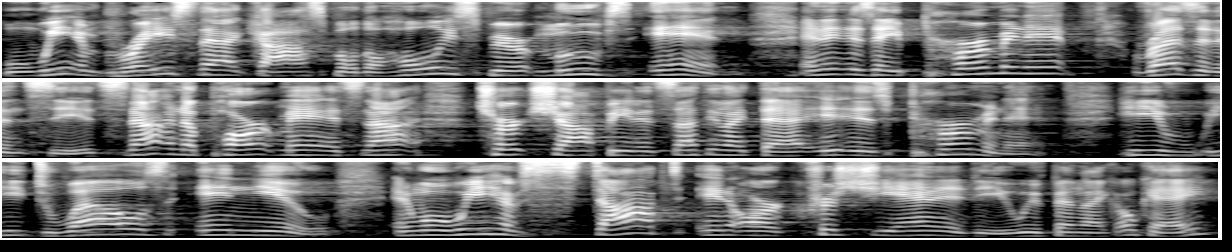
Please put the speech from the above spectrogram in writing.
When we embrace that gospel, the Holy Spirit moves in, and it is a permanent residency. It's not an apartment, it's not church shopping, it's nothing like that. It is permanent. He, he dwells in you. And when we have stopped in our Christianity, we've been like, okay,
